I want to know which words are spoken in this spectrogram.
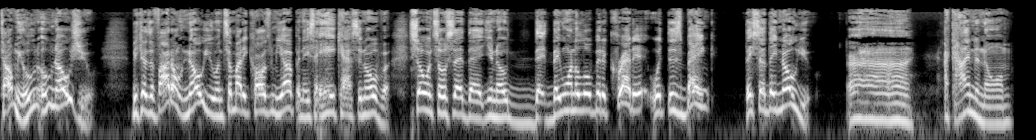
Tell me who, who knows you? Because if I don't know you and somebody calls me up and they say, Hey, Casanova, so and so said that, you know, they, they want a little bit of credit with this bank. They said they know you. Uh, I kind of know them,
